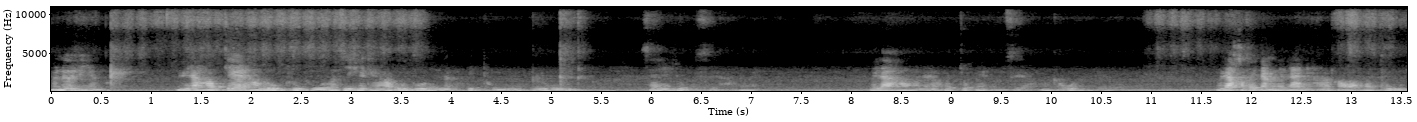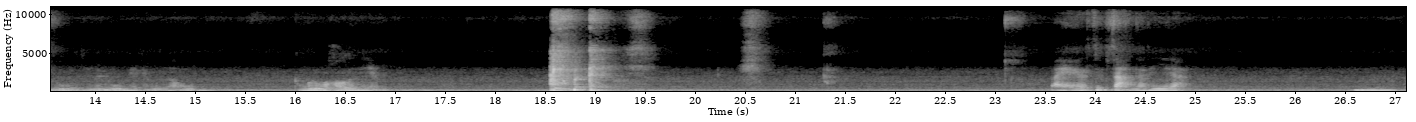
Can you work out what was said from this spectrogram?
มันเดินอหย่างก่อนเวลาเขาแก่เขาลูกถูกหูมันสีแท้ๆอุ่นๆนะเป็นถุงลูกใส่ในถุงเสือเวลาเขาเนี่ยเขาจุกในถุงเสือมันก็อุ่น เวลาเขาไปนั่งในนั่นนะคะเขาออกมาถูดูมันอุ่นในแต่มือเราอุ่นเขาไม่รู้ว่าเขาเอิ้นเนี่ยงไปสิบสามนาทีละ Mm.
